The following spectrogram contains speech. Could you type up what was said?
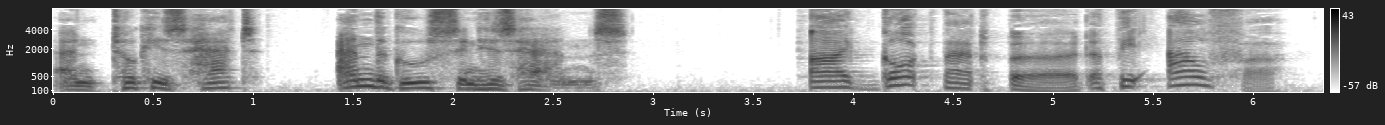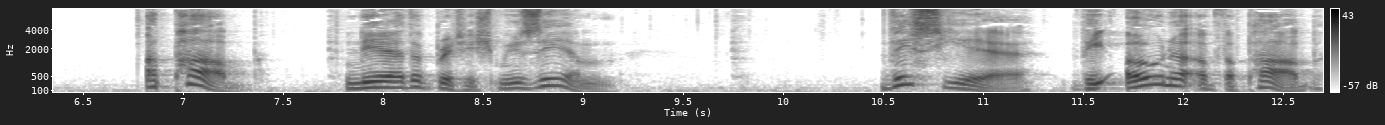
and took his hat and the goose in his hands. I got that bird at the Alpha, a pub near the British Museum. This year, the owner of the pub,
